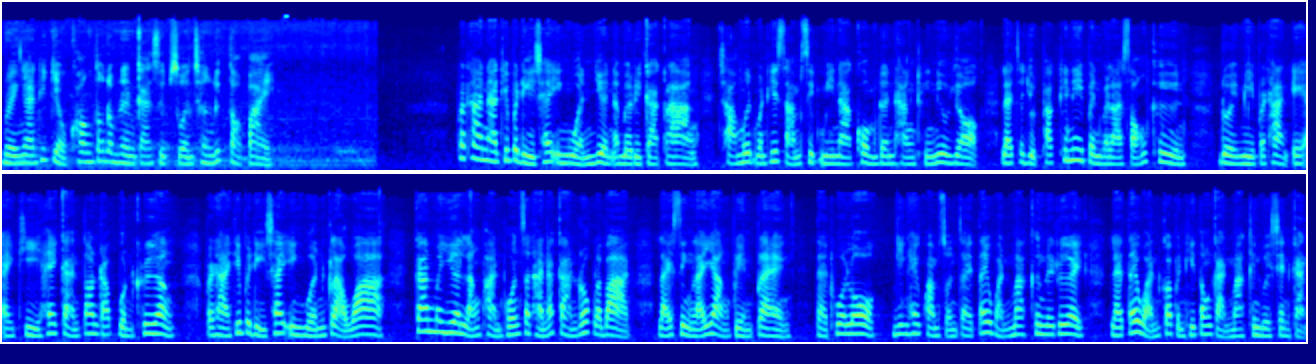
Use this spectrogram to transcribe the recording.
หน่วยงานที่เกี่ยวข้องต้องดำเนินการสืบสวนเชิงลึกต่อไปประธานาธิบดีไช่อิงหวนเยือนอเมริกากลาง เช้ามืดวันที่ 30 มีนาคมเดินทางถึงนิวยอร์ก และจะหยุดพักที่นี่เป็นเวลา 2 คืน โดยมีประธาน AIT ให้การต้อนรับบนเครื่อง ประธานาธิบดีไช่อิงหวนกล่าวว่า การมาเยือนหลังผ่านพ้นสถานการณ์โรคระบาด หลายสิ่งหลายอย่างเปลี่ยนแปลง แต่ทั่วโลกยิ่งให้ความสนใจไต้หวันมากขึ้นเรื่อยๆ และไต้หวันก็เป็นที่ต้องการมากขึ้นด้วยเช่นกัน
